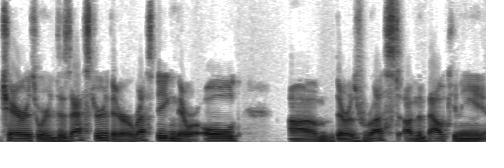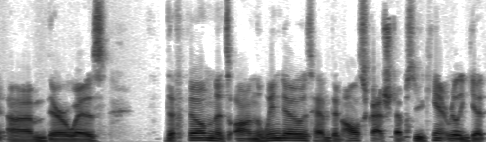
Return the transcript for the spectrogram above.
chairs were a disaster. They were rusting. They were old. Um, there was rust on the balcony. Um, there was the film that's on the windows have been all scratched up, so you can't really get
